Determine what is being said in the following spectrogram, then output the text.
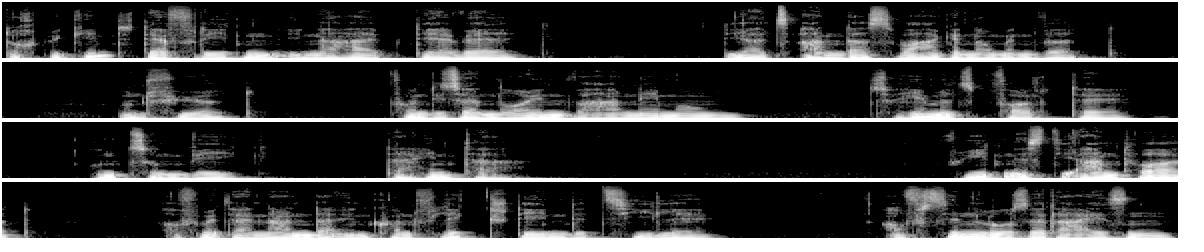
Doch beginnt der Frieden innerhalb der Welt, die als anders wahrgenommen wird und führt von dieser neuen Wahrnehmung zur Himmelspforte und zum Weg, dahinter. Frieden ist die Antwort auf miteinander in Konflikt stehende Ziele, auf sinnlose Reisen,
